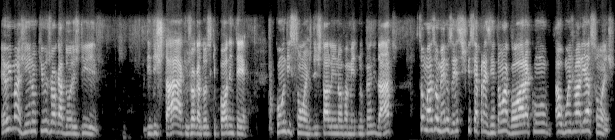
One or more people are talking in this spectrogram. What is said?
eu imagino que os jogadores de, de destaque, os jogadores que podem ter condições de estar ali novamente no candidato, são mais ou menos esses que se apresentam agora com algumas variações.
